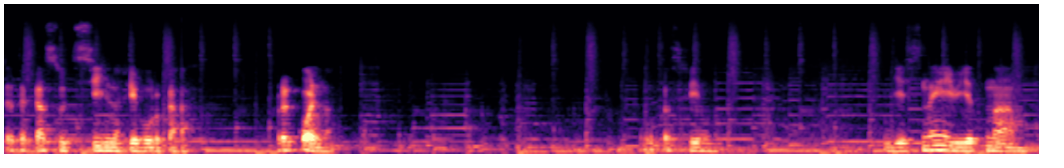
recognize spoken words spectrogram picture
Це така суцільна фігурка. Прикольно. Lucasfilm. Disney В'єтнам.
